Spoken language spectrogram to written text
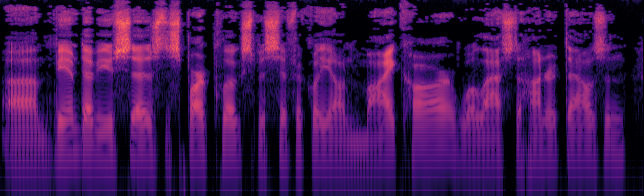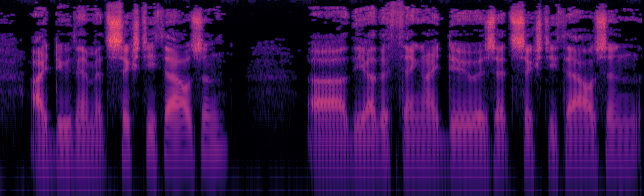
Um, BMW says the spark plugs specifically on my car will last 100,000. I do them at 60,000. Uh, the other thing I do is at 60,000,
